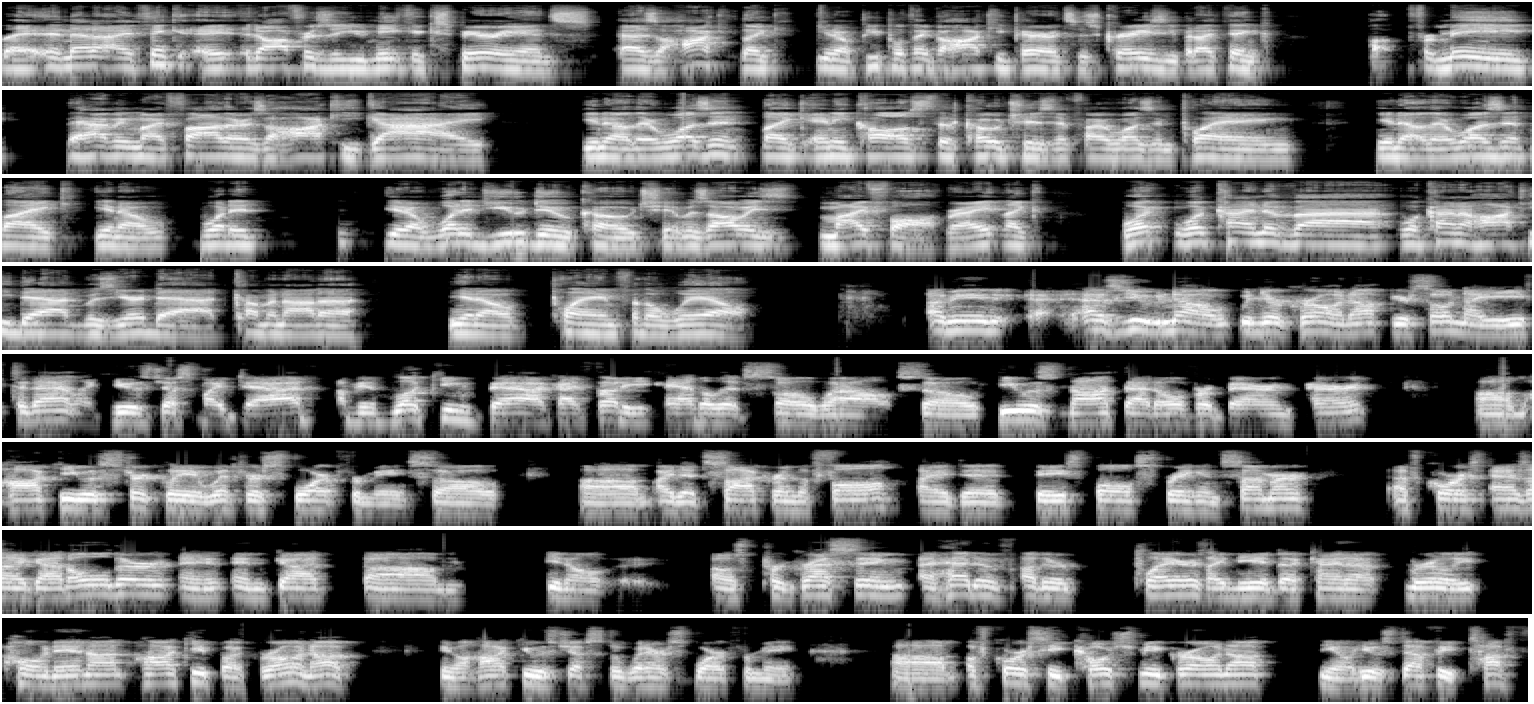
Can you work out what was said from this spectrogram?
and then I think it, it offers a unique experience as a hockey. Like you know, people think a hockey parents is crazy, but I think uh, for me, having my father as a hockey guy, you know, there wasn't like any calls to the coaches if I wasn't playing. You know, there wasn't like you know what did you know what did you do, coach? It was always my fault, right? Like what what kind of uh, what kind of hockey dad was your dad coming out of you know playing for the Whale? I mean, as you know, when you're growing up, you're so naive to that. Like he was just my dad. I mean, looking back, I thought he handled it so well. So he was not that overbearing parent. Um, hockey was strictly a winter sport for me. So um, I did soccer in the fall. I did baseball spring and summer. Of course, as I got older and, and got um, you know I was progressing ahead of other players. I needed to kind of really hone in on hockey. But growing up, you know, hockey was just a winter sport for me. Um, of course, he coached me growing up. You know, he was definitely tough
